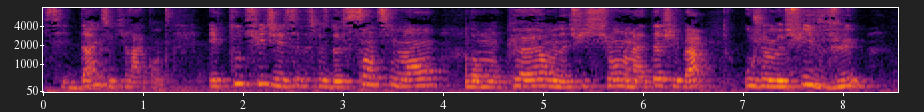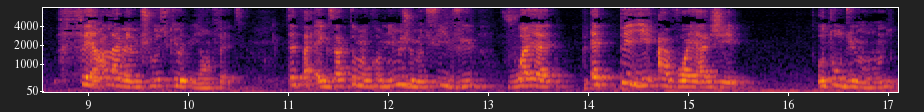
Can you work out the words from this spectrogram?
c'est dingue ce qu'il raconte. Et tout de suite, j'ai cette espèce de sentiment dans mon cœur, mon intuition, dans ma tête, je sais pas, où je me suis vue faire la même chose que lui en fait. Peut-être pas exactement comme lui, mais je me suis vue être payée à voyager autour du monde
